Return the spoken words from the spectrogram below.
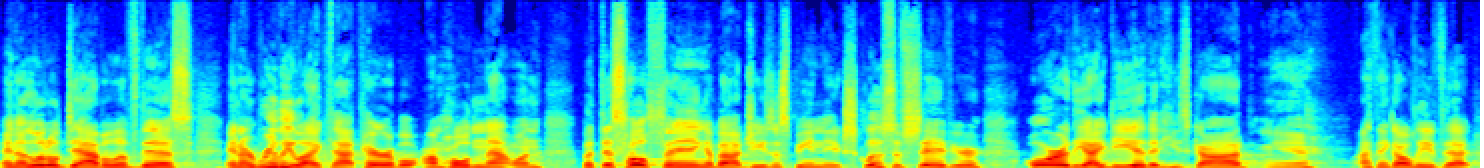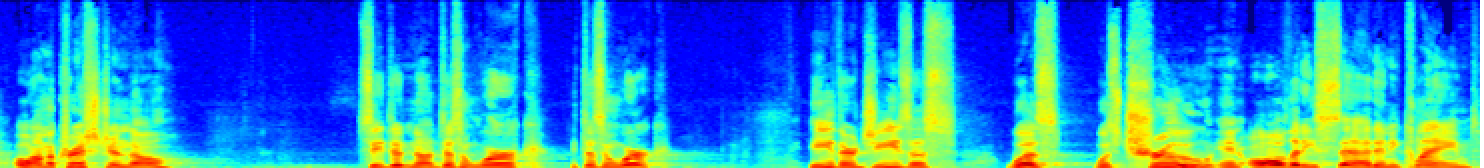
and a little dabble of this, and I really like that parable. I'm holding that one. But this whole thing about Jesus being the exclusive Savior or the idea that He's God, eh, I think I'll leave that. Oh, I'm a Christian, though. See, no, it doesn't work. It doesn't work. Either Jesus was, was true in all that he said and he claimed,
